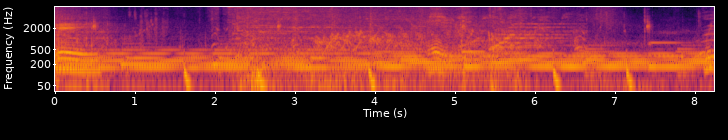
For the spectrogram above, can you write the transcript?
Hey. Oh. Uy.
